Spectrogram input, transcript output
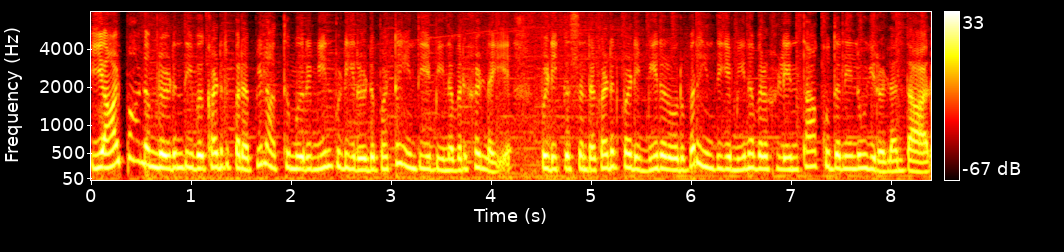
யாழ்ப்பாணம் நெடுந்தீவு கடற்பரப்பில் அத்துமீறி மீன்பிடியில் ஈடுபட்ட இந்திய மீனவர்களை பிடிக்க சென்ற கடற்படை வீரர் ஒருவர் இந்திய மீனவர்களின் தாக்குதலில் உயிரிழந்தார்.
